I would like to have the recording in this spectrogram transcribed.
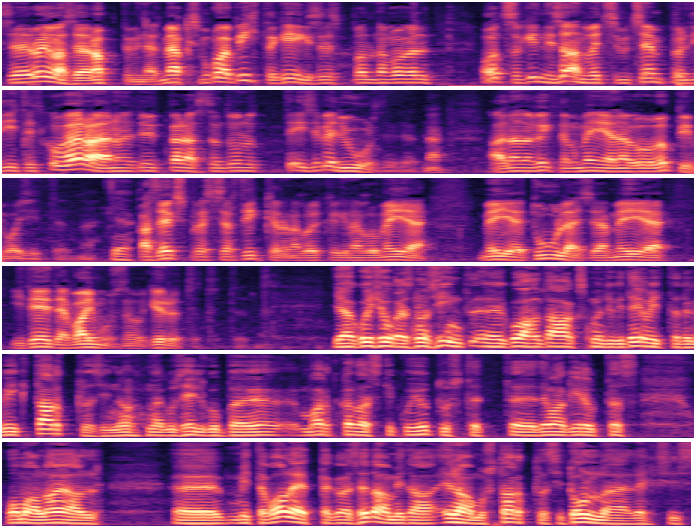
see Rõivase rappimine, et me hakkasime kohe pihta, keegi sellest polnud nagu veel otsa kinni saanud, võtsime tšempioni tiitlit kohe ära ja noh, nüüd pärast on tulnud teisi veel juurde, tead noh. aga nad on kõik nagu meie nagu õpipoisid, tead noh. ka see Ekspressi artikkel on nagu ikkagi nagu meie, meie tuules ja meie ideede vaimus nagu kirjutatud, ja kusjuures no siinkohal tahaks muidugi tervitada kõik tartlasi, noh nagu selgub Mart Kadastiku jutust, et tema kirjutas omal ajal mitte valet, aga seda, mida enamus tartlasi tol ajal, ehk siis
